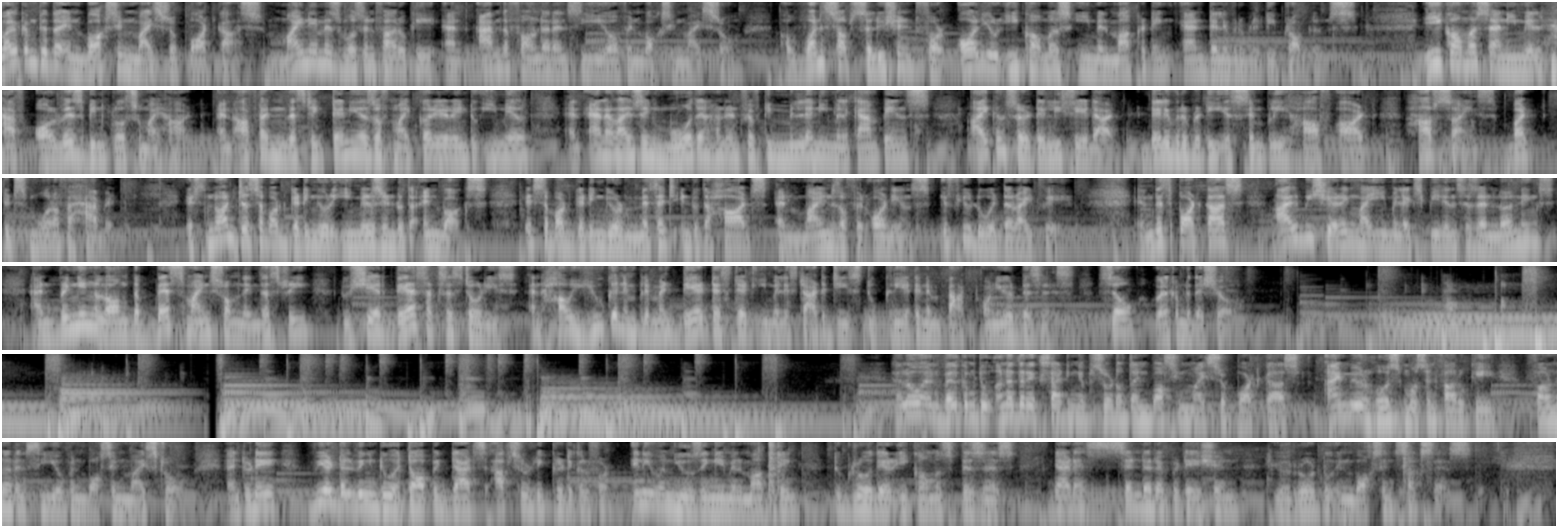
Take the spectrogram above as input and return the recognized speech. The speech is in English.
Welcome to the Inboxing Maestro podcast. My name is Mohsin Faruqi and I'm the founder and CEO of Inboxing Maestro, a one stop solution for all your e commerce, email marketing, and deliverability problems. E commerce and email have always been close to my heart, and after investing 10 years of my career into email and analyzing more than 150 million email campaigns, I can certainly say that deliverability is simply half art, half science, but it's more of a habit. It's not just about getting your emails into the inbox, it's about getting your message into the hearts and minds of your audience if you do it the right way. In this podcast, I'll be sharing my email experiences and learnings and bringing along the best minds from the industry to share their success stories and how you can implement their tested email strategies to create an impact on your business. So, welcome to the show. Hello and welcome to another exciting episode of the Inboxing Maestro podcast. I'm your host Mohsin Faruqi, founder and CEO of Inboxing Maestro. And today we are delving into a topic that's absolutely critical for anyone using email marketing to grow their e-commerce business. That is sender reputation, your road to inboxing success.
